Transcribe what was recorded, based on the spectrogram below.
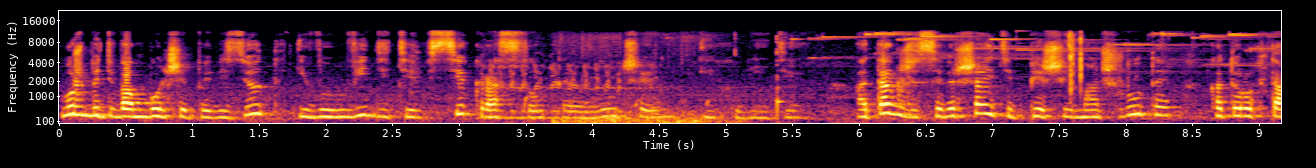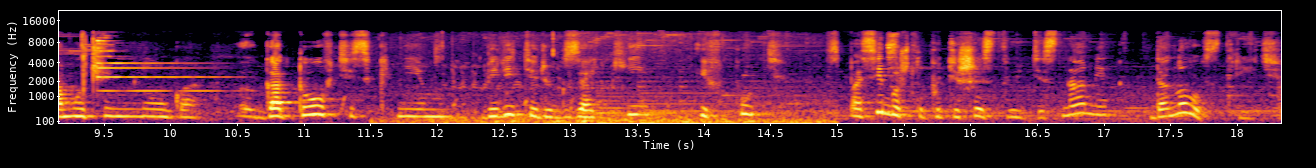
Может быть, вам больше повезет, и вы увидите все красоты в лучшем их виде. А также совершайте пешие маршруты, которых там очень много. Готовьтесь к ним, берите рюкзаки и в путь. Спасибо, что путешествуете с нами. До новых встреч!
